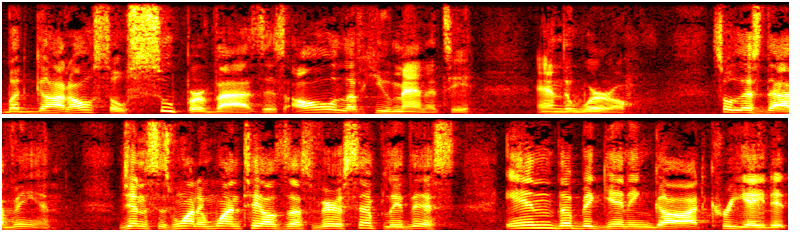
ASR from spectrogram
but God also supervises all of humanity and the world. So let's dive in. Genesis 1 and 1 tells us very simply this in the beginning, God created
